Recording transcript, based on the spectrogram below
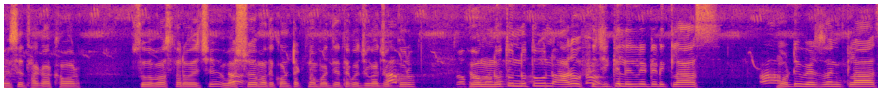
মেসে থাকা খাওয়ার সুব্যবস্থা রয়েছে অবশ্যই আমাদের কন্ট্যাক্ট নাম্বার দিয়ে থাকবে যোগাযোগ করো এবং নতুন নতুন আরও physical related class motivation class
